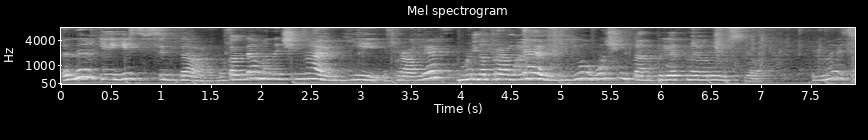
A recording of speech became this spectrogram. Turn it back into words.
Энергия есть всегда, но когда мы начинаем ей управлять, мы направляем ее в очень конкретное русло. Понимаете?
